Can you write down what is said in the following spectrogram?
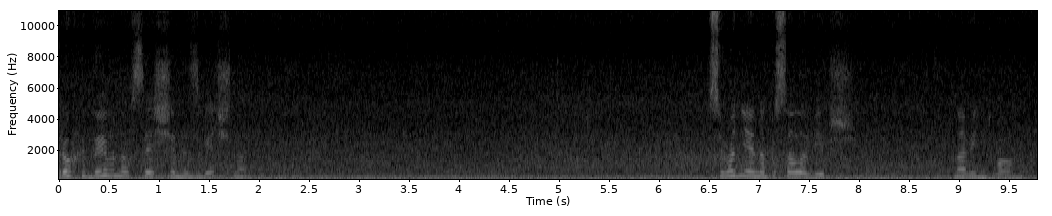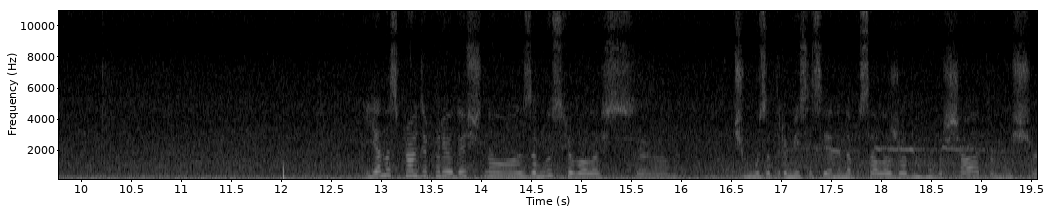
Трохи дивно, все ще незвично. Сьогодні я написала вірш, навіть два. Я насправді періодично замислювалась, е, чому за три місяці я не написала жодного вірша, тому що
